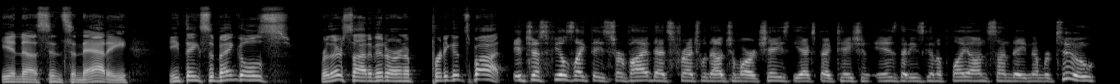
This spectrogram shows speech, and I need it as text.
in uh, Cincinnati. He thinks the Bengals, for their side of it, are in a pretty good spot. it just feels like they survived that stretch without Ja'Marr Chase. The expectation is that he's going to play on Sunday. Number two,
